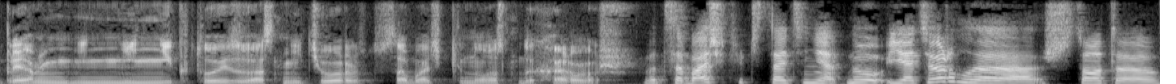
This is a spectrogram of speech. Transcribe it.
прям никто из вас не тер собачки нос? Да хорош. Вот собачки, кстати, нет. Ну, я терла что-то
